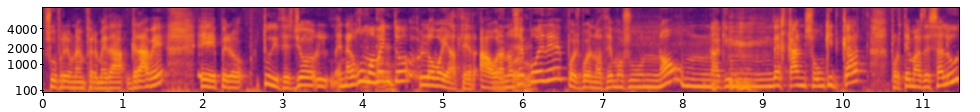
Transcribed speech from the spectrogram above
sufre una enfermedad grave, eh, pero tú dices, yo en algún momento lo voy a hacer. Ahora no se puede, pues bueno, hacemos un, ¿no? Un- aquí un descanso, un Kit Kat por temas de salud.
